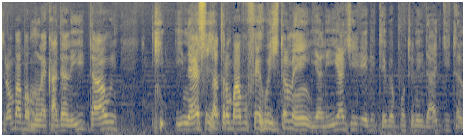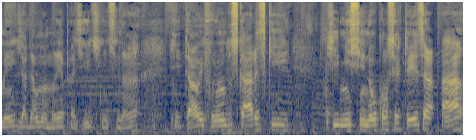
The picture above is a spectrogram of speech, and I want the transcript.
trombava a molecada ali e tal. E, e nessa já trombava o Ferrugem também. E ali a gente, ele teve a oportunidade de também já dar uma manha pra gente, ensinar e tal. E foi um dos caras que, que me ensinou com certeza a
